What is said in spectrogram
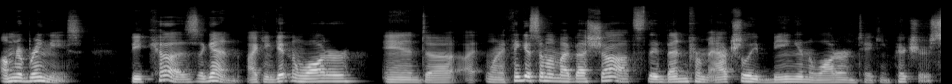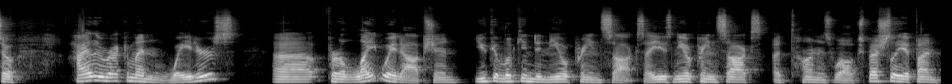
I'm going to bring these because, again, I can get in the water. And uh, I, when I think of some of my best shots, they've been from actually being in the water and taking pictures. So, highly recommend waders. Uh, for a lightweight option, you could look into neoprene socks. I use neoprene socks a ton as well, especially if I'm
